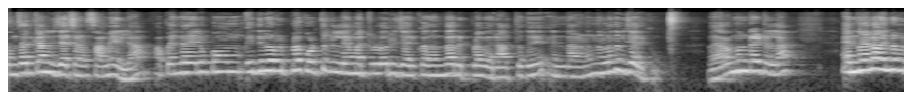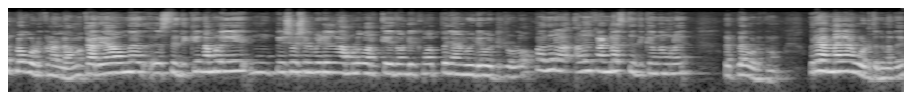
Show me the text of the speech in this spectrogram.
സംസാരിക്കാമെന്ന് വിചാരിച്ചാണ് സമയമില്ല. അപ്പോൾ എന്തായാലും ഇപ്പം ഇതിന് റിപ്ലൈ കൊടുത്തിട്ടില്ല? മറ്റുള്ളവർ വിചാരിക്കും അതെന്താ റിപ്ലൈ വരാത്തത്? എന്താണെന്നുള്ളത് വിചാരിക്കും. വേറെ ഒന്നും ഉണ്ടായിട്ടില്ല. എന്നാലും അതിന് റിപ്ലൈ കൊടുക്കണമല്ലോ. നമുക്കറിയാവുന്ന സ്ഥിതിക്ക് നമ്മൾ ഈ സോഷ്യൽ മീഡിയയിൽ നമ്മൾ വർക്ക് ചെയ്തുകൊണ്ടിരിക്കുമ്പോൾ ഇപ്പോൾ ഞാൻ വീഡിയോ ഇട്ടിട്ടുള്ളൂ. അപ്പോൾ അത് അത് കണ്ട സ്ഥിതിക്ക് നമ്മൾ റിപ്ലൈ കൊടുക്കണം. ഒരു അണ്ണനാണ് കൊടുത്തിരിക്കുന്നത്.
